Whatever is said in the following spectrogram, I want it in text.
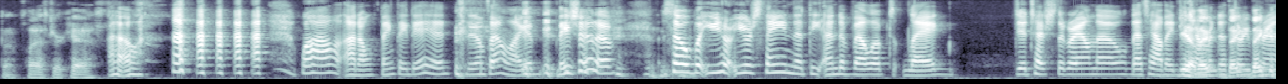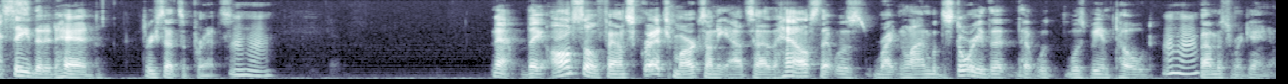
The plaster cast. Oh. well, I don't think they did. They don't sound like it. They should have. So, but you're you're saying that the undeveloped leg did touch the ground, though. That's how they Yeah, they, determined the they, three they could see that it had three sets of prints. Mm-hmm. Now, they also found scratch marks on the outside of the house that was right in line with the story that, that was, was being told Mm-hmm. by Mr. McDaniel.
